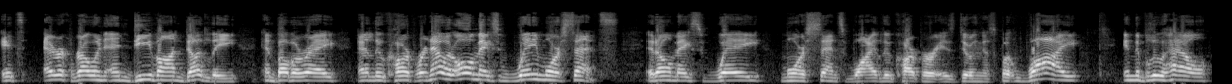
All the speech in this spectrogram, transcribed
it's Eric Rowan and D-Von Dudley and Bubba Ray and Luke Harper. Now it all makes way more sense. It all makes way more sense why Luke Harper is doing this. But why, in the blue hell,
